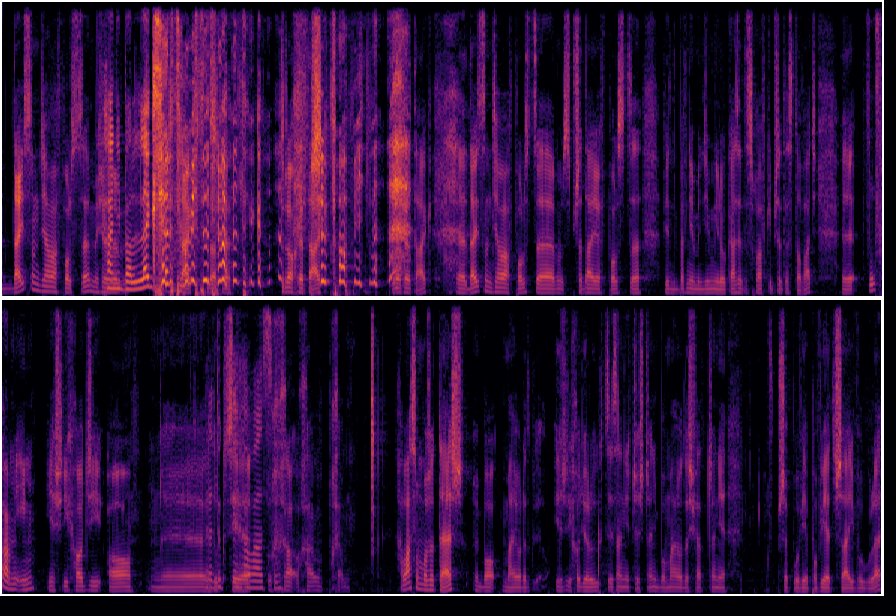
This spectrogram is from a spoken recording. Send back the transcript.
Dyson działa w Polsce. Myślę, Hannibal Lecter to Tak, mi to trochę. trochę tego że trochę tak, przypomina. trochę tak. E, Dyson działa w Polsce, sprzedaje w Polsce, więc pewnie będziemy mieli okazję te słuchawki przetestować. E, Ufam im, jeśli chodzi o e, redukcję hałasu. Ha, ha, ha, hałasu może też, bo mają, jeśli chodzi o redukcję zanieczyszczeń, bo mają doświadczenie w przepływie powietrza i w ogóle.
